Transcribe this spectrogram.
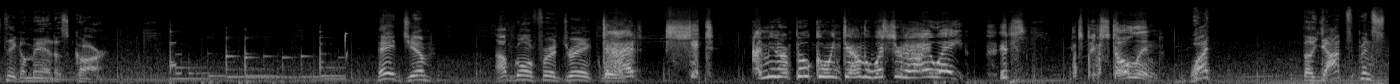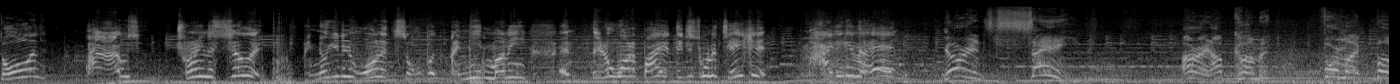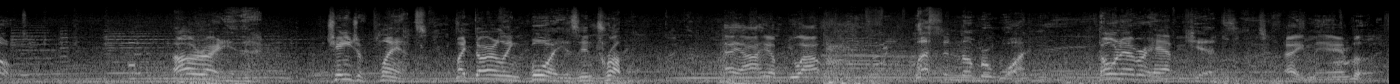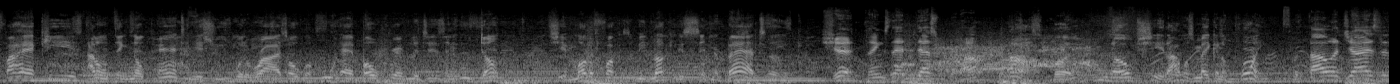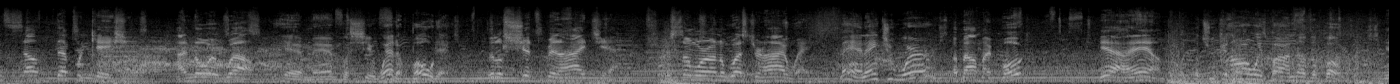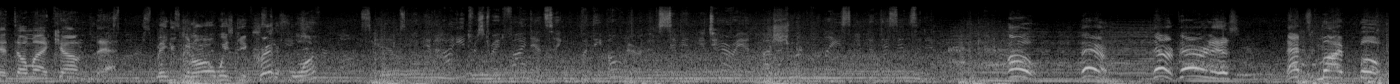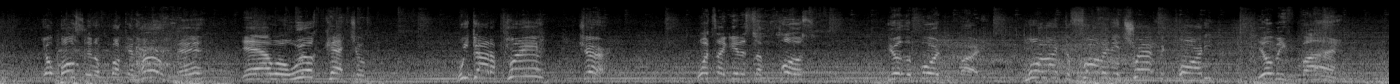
Let's take Amanda's car. Hey, Jim. I'm going for a drink. with- Dad! Shit! I'm in our boat going down the Western Highway! It's... it's been stolen! What? The yacht's been stolen? I, I was trying to sell it! I know you didn't want it sold, but I need money, and they don't want to buy it, they just want to take it! I'm hiding in the head! You're insane! All right, I'm coming. For my boat! Alrighty then. Change of plans. My darling boy is in trouble. Hey, I'll help you out. Lesson number one. Don't ever have kids. Hey, man, look. If I had kids, I don't think no parenting issues would arise over who had both privileges and who don't. Shit, motherfuckers would be lucky to sit in a bathtub. Shit, things that desperate, huh? Oh, but, you know, shit, I was making a point. Pathologizing self-deprecations. I know it well. Yeah, man, but shit, where the boat at? Little shit's been hijacked. They're somewhere on the Western Highway. Man, ain't you worried? About my boat? Yeah, I am. But you can always buy another boat. Yeah, tell my accountant that. Man, you can always get credit for one. in high interest rate financing, but the owner, Simeon Yetarian, assured police that this incident. Oh! There! There, there it is! That's my boat! Your boat's in a fucking hurry, man. Yeah, well, we'll catch catch 'em. We got a plan? Sure. Once I get us up close, you're the boarding party. More like the falling in traffic party. You'll be fine.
